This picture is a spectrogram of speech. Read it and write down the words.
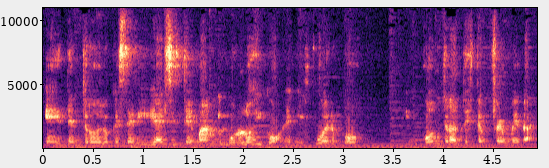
eh, dentro de lo que sería el sistema inmunológico en el cuerpo en contra de esta enfermedad.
